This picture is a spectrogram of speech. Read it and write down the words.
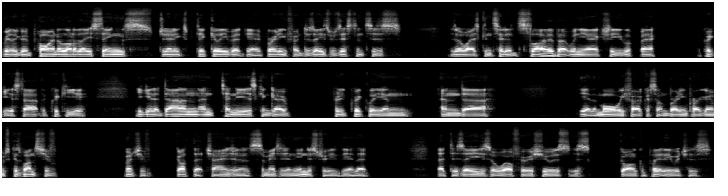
really good point. A lot of these things, genetics particularly, but yeah, breeding for disease resistance is is always considered slow. But when you actually look back, the quicker you start, the quicker you you get it done, and, and ten years can go pretty quickly. And and uh, yeah, the more we focus on breeding programs, because once you've once you've got that change and it's cemented in the industry, yeah, that that disease or welfare issue is is gone completely, which is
